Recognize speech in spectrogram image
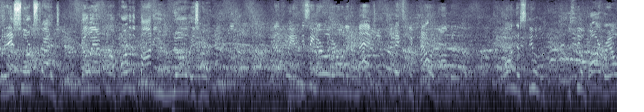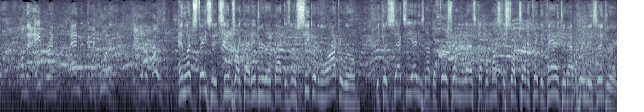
but it is smart strategy. Go after a part of the body you know is hurt. Definitely. And if you've seen earlier on in her match, he basically power bombed her on the steel, the steel guardrail, on the apron, and in the corner, the corner post. And let's face it, it seems like that injury to her back is no secret in the locker room because Sexxxy Eddy's not the first one in the last couple months to start trying to take advantage of that previous injury.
